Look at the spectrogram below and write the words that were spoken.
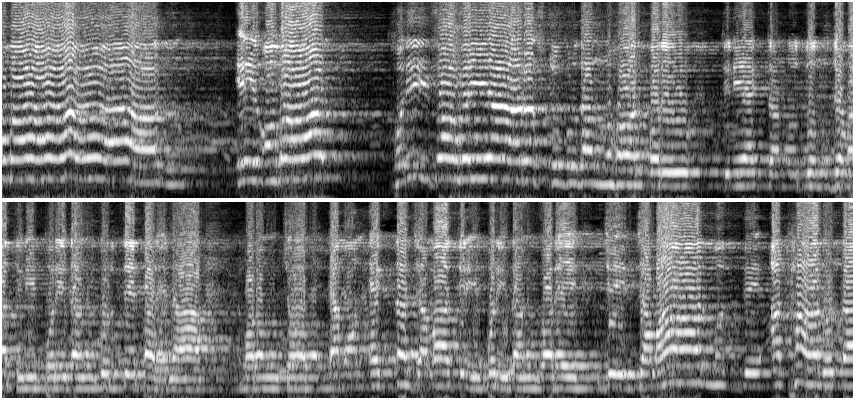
ওমর। এই ওমর খলিফা হইয়া রাষ্ট্রপ্রধান হওয়ার পরেও তিনি একটা নতুন জামা তিনি পরিধান করতে পারে না। বরঞ্চ এমন একটা জামা তিনি পরিধান করে যে জামার মধ্যে আঠারোটা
